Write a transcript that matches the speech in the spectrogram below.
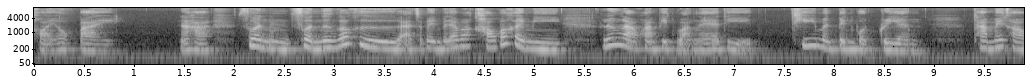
ถอยออกไปนะคะ ส่วนส่วนหนึ่งก็คืออาจจะเป็นไปได้ว่าเขาก็เคยมีเรื่องราวความผิดหวังในอดีตที่มันเป็นบทเรียน ทำให้เขา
